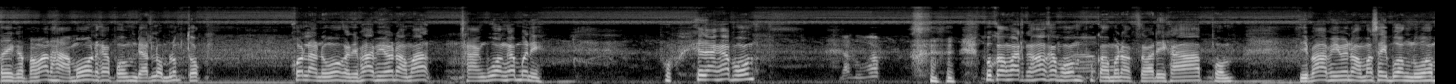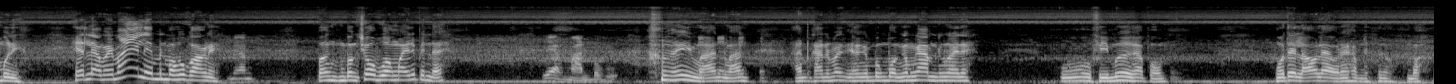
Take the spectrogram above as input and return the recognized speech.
ตอนนี้ก็ประมาณหาโมงนะครับ ผมแดดลมลมตก คนละหนูกับสิพาพี่น้องมาทางบ่วงครับมื้อนี้ผู้เฮ็ดหยังครับผมอยากดูครับ ผู้กองวัดของเราครับผม ผู้กองมนอกสวัสดีครับ ผมสิพาพี่น้องมาใส่บ่วงหนูครับมื้อนี้เฮ็ดแล้วไหม่ๆเลยมันบ่ผู้กองนี่แมนเบิ่งเบิ่งโชว์บ่วงใหม่นี่เป็นไดแยกมันบ่บุเฮ้ยหมานหมานหันคันมันหันบ่วงๆงามๆจังเลยเด้โอ้ฝีมือครับผมโมได้เล้าแล้วนะครับนี่พี่น้องบ่ใ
